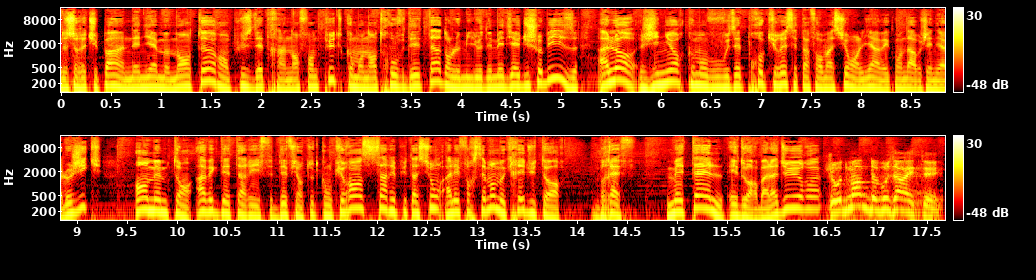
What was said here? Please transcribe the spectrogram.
Ne serais-tu pas un énième menteur en plus d'être un enfant de pute comme on en trouve des tas dans le milieu des médias et du showbiz? Alors, j'ignore comment vous vous êtes procuré cette information en lien avec mon arbre généalogique. En même temps, avec des tarifs défiant toute concurrence, sa réputation allait forcément me créer du tort. Bref, mais tel Édouard Balladur, Je vous demande de vous arrêter.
